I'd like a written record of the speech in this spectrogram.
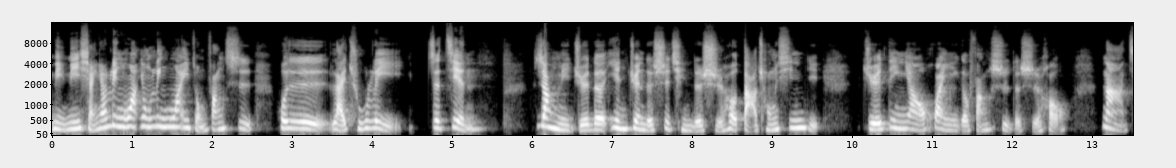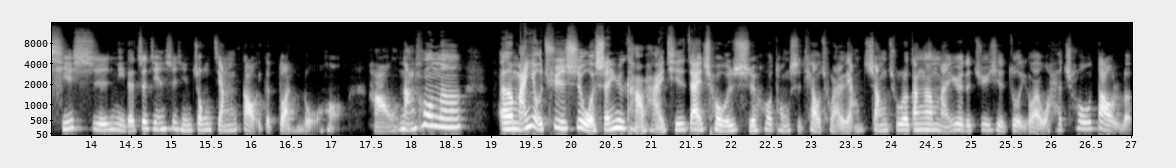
你你想要另外用另外一种方式，或是来处理这件让你觉得厌倦的事情的时候，打从心底决定要换一个方式的时候。那其实你的这件事情终将告一个段落，哈。好，然后呢，呃，蛮有趣的是，我神谕卡牌其实在抽的时候，同时跳出来两张，除了刚刚满月的巨蟹座以外，我还抽到了，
